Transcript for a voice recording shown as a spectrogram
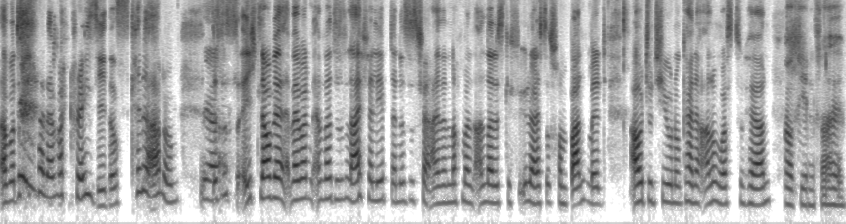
Aber das ist halt einfach crazy. Das ist keine Ahnung. ja. Das ist, ich glaube, wenn man einfach das live erlebt, dann ist es für einen nochmal ein anderes Gefühl, als das vom Band mit Autotune und keine Ahnung was zu hören. auf jeden Fall.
